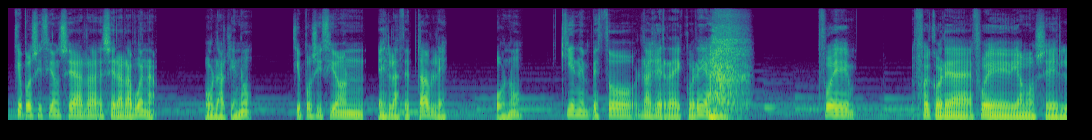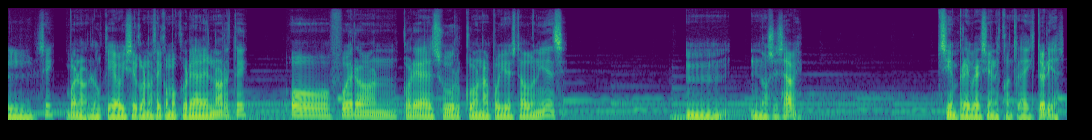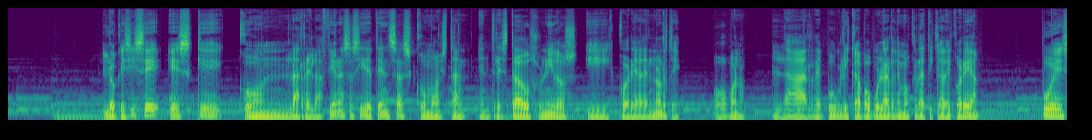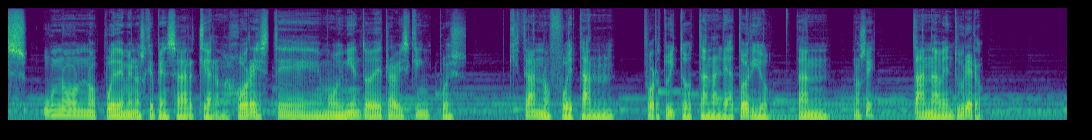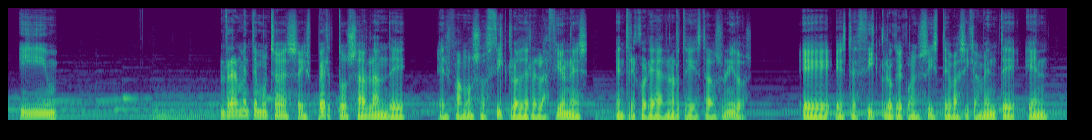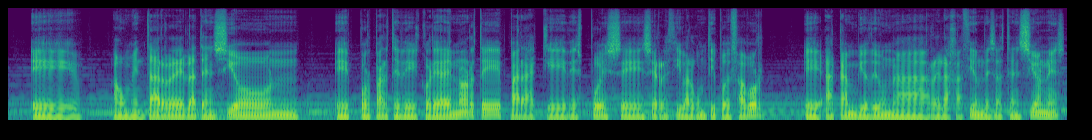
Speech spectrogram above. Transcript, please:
¿Qué posición será la buena o la que no? qué posición es la aceptable o no. ¿Quién empezó la guerra de Corea? fue fue Corea, fue digamos el, sí, bueno, lo que hoy se conoce como Corea del Norte o fueron Corea del Sur con apoyo estadounidense. Mm, no se sabe. Siempre hay versiones contradictorias. Lo que sí sé es que con las relaciones así de tensas como están entre Estados Unidos y Corea del Norte, o bueno, la República Popular Democrática de Corea, pues uno no puede menos que pensar que a lo mejor este movimiento de Travis King, pues quizá no fue tan fortuito, tan aleatorio, tan, no sé, tan aventurero. Y realmente muchos expertos hablan de el famoso ciclo de relaciones entre Corea del Norte y Estados Unidos. Eh, este ciclo que consiste básicamente en eh, aumentar la tensión eh, por parte de Corea del Norte para que después se reciba algún tipo de favor a cambio de una relajación de esas tensiones,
